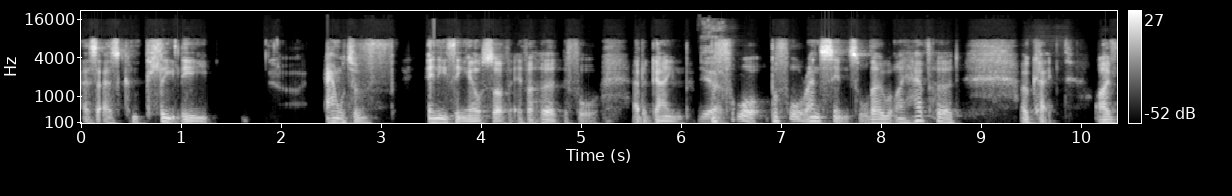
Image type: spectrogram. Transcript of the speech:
as as completely out of anything else I've ever heard before at a game. Yeah. Before before and since, although I have heard okay, I've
